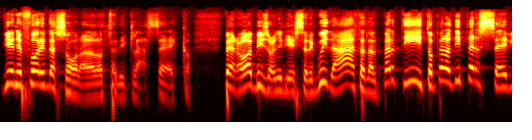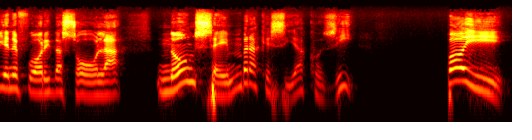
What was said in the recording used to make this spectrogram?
viene fuori da sola la lotta di classe, ecco. Però ha bisogno di essere guidata dal partito, però di per sé viene fuori da sola non sembra che sia così. Poi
